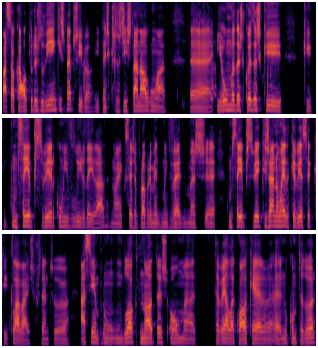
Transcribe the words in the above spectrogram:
Passa cá alturas do dia em que isso não é possível e tens que registar em algum lado. Uh, eu, uma das coisas que, que comecei a perceber com o evoluir da idade, não é que seja propriamente muito velho, mas uh, comecei a perceber que já não é de cabeça que, que lá vais. Portanto, uh, há sempre um, um bloco de notas ou uma tabela qualquer uh, no computador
